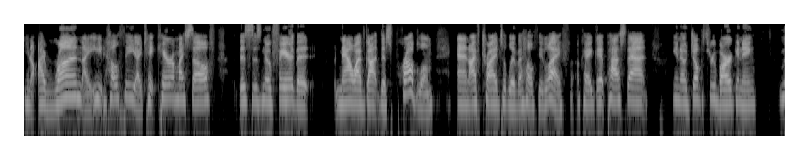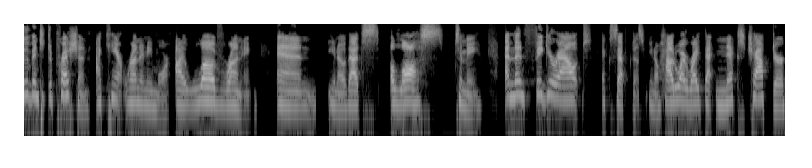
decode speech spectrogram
You know i run i eat healthy i take care of myself. This is no fair that now i've got this problem and i've tried to live a healthy life. Okay get past that. You know jump through bargaining. Move into depression. I can't run anymore. I love running. And you know that's a loss to me. And then figure out acceptance. You know how do i write that next chapter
